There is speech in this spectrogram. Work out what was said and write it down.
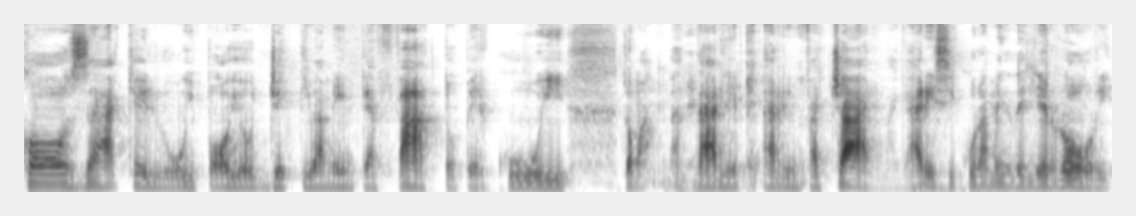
cosa che lui poi oggettivamente ha fatto, per cui insomma andargli a rinfacciare magari sicuramente degli errori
